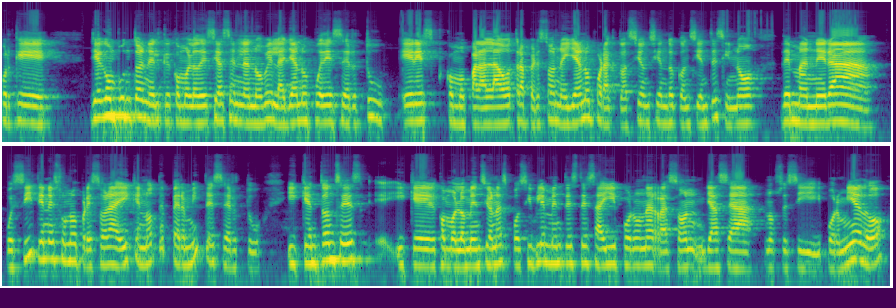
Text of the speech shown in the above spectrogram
porque llega un punto en el que, como lo decías en la novela, ya no puedes ser tú, eres como para la otra persona y ya no por actuación siendo consciente, sino de manera, pues sí, tienes un opresor ahí que no te permite ser tú y que entonces, y que como lo mencionas, posiblemente estés ahí por una razón, ya sea, no sé si por miedo,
